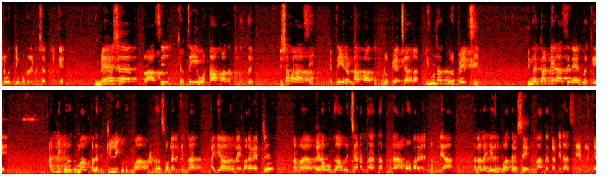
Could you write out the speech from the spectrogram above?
இருபத்தி மூணு நிமிஷத்திற்கு மேஷ ராசி கிருத்திகை ஒன்றாம் பாதத்திலிருந்து ரிஷபராசி கிருத்திகை இரண்டாம் பாதத்து குரு பயிற்சி ஆகிறார். இந்த குரு பயிற்சி இந்த கன்னிராசி நேர்களுக்கு அள்ளி கொடுக்குமா அல்லது கிள்ளி கொடுக்குமா அப்படின்னு சொல்ல இருக்கின்றார். ஐயா அவர்களை வரவேற்று நம்ம ஏன்னா உங்க அவர் சேனல் தான் இருந்தாலும் கூட அவரை வரவேற்கணும் இல்லையா? அதனால எதிர்பார்த்த விஷயங்கள்லாம் அந்த கன்னிராசி நேர்களுக்கு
